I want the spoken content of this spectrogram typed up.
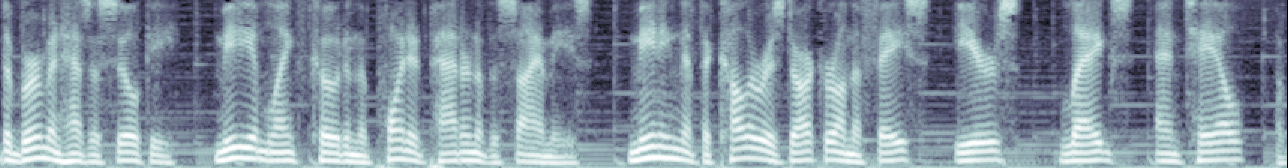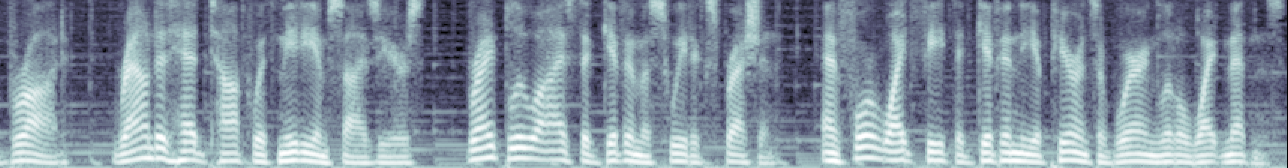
The Birman has a silky, medium length coat in the pointed pattern of the Siamese, meaning that the color is darker on the face, ears, legs, and tail, a broad, rounded head topped with medium sized ears, bright blue eyes that give him a sweet expression, and four white feet that give him the appearance of wearing little white mittens.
